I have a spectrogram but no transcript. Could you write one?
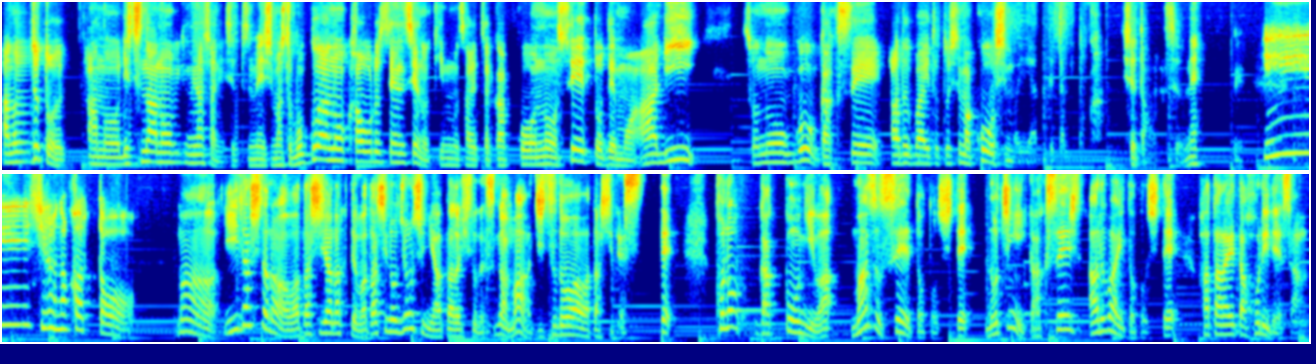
あの、ちょっと、あの、リスナーの皆さんに説明しますと、僕はあの、カオル先生の勤務された学校の生徒でもあり、その後、学生アルバイトとして、まあ、講師もやってたりとかしてたんですよね。えー、知らなかった。まあ言い出したのは私じゃなくて私の上司に当たる人です。がまあ実動は私です。でこの学校にはまず生徒として後に学生アルバイトとして働いたホリデーさん。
